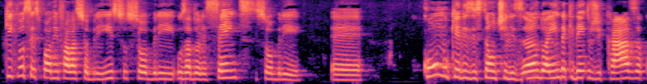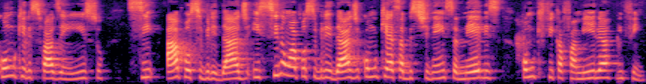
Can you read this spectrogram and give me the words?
o que, que, vocês podem falar sobre isso, sobre os adolescentes, sobre é, como que eles estão utilizando, ainda que dentro de casa, como que eles fazem isso, se há possibilidade, e se não há possibilidade, como que é essa abstinência neles, como que fica a família, enfim.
